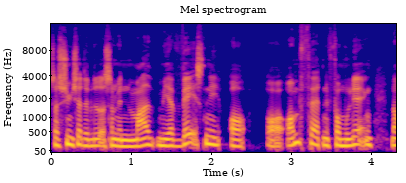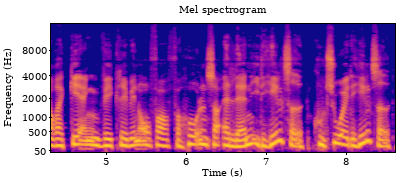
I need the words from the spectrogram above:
så synes jeg, det lyder som en meget mere væsentlig og, og omfattende formulering, når regeringen vil gribe ind over for forhåndelser af lande i det hele taget, kultur i det hele taget,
